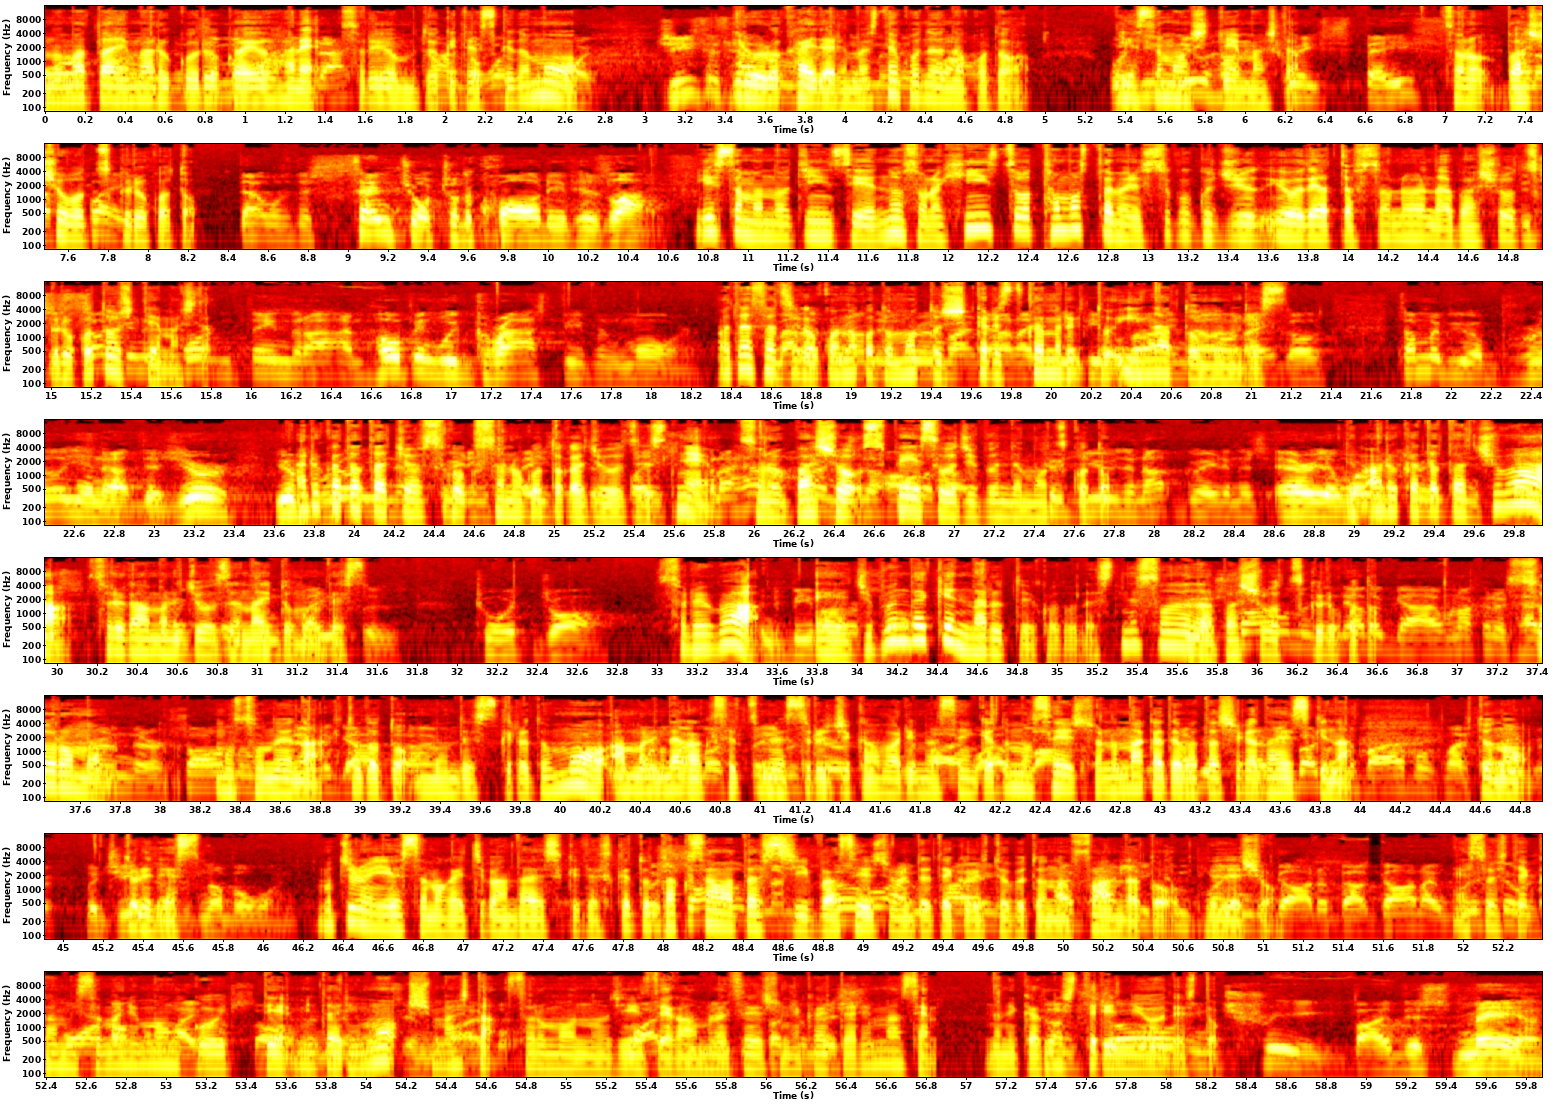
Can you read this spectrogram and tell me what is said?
のマタイ、マルコ、ルカ、ヨハネそれを読む時ですけどもいろいろ書いてありますねこのようなことがイエス様は知っていました。その場所を作ること。イエス様の人生のその品質を保つためにすごく重要であったそのような場所を作ることをしていました。私たちがこのことをもっとしっかりつかめるといいなと思うんです。ある方たちはすごくそのことが上手ですね。その場所、スペースを自分で持つこと。でもある方たちはそれがあまり上手じゃないと思うんです。それは自分だけになるということですね、そのような場所を作ること。ソロモンもそのような人だと思うんですけれども、あまり長く説明する時間はありませんけれども、聖書の中で私が大好きな人の一人です。もちろんイエス様が一番大好きですけど、たくさん私は聖書に出てくる人々のファンだと言うでしょう。そして神様に文句を言ってみたりもしました。ソロモンの人生があまり聖書に書いてありません。何かミステリーのようですと。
